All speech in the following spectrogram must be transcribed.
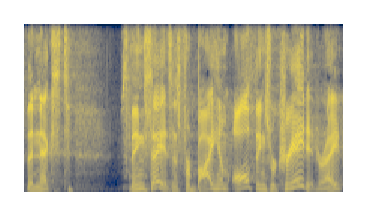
the next Things say, it says, for by him all things were created, right?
